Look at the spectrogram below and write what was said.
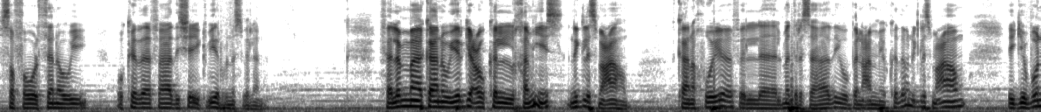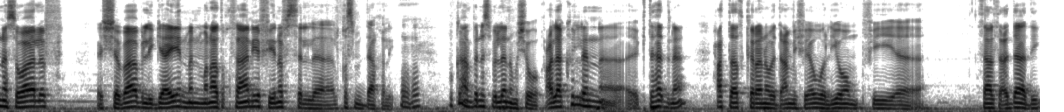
صف أول ثانوي وكذا فهذا شيء كبير بالنسبة لنا. فلما كانوا يرجعوا كل خميس نجلس معاهم. كان أخوي في ال- المدرسة هذه وابن عمي وكذا ونجلس معاهم. يجيبوا لنا سوالف الشباب اللي جايين من مناطق ثانية في نفس ال- القسم الداخلي. وكان بالنسبة لنا مشوق. على كل اجتهدنا حتى أذكر أنا ولد عمي في أول يوم في آه، ثالث إعدادي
